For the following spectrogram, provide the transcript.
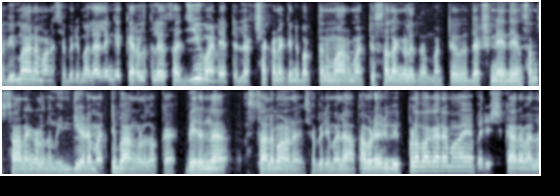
അഭിമാനമാണ് ശബരിമല അല്ലെങ്കിൽ കേരളത്തിലെ സജീവമായിട്ട് ഏറ്റവും ലക്ഷക്കണക്കിന് ഭക്തന്മാർ മറ്റു സ്ഥലങ്ങളിൽ നിന്നും മറ്റ് ദക്ഷിണേന്ത്യൻ സംസ്ഥാനങ്ങളിൽ നിന്നും ഇന്ത്യയുടെ മറ്റു ഭാഗങ്ങളിൽ നിന്നൊക്കെ വരുന്ന സ്ഥലമാണ് ശബരിമല. അവിടെ ഒരു വിപ്ലവകരമായ പരിഷ്കാരമല്ല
